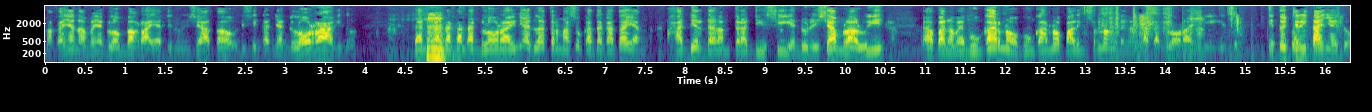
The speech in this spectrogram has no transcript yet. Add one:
makanya namanya gelombang rakyat Indonesia atau disingkatnya gelora gitu dan hmm. kata-kata gelora ini adalah termasuk kata-kata yang hadir dalam tradisi Indonesia melalui apa namanya Bung Karno. Bung Karno paling senang dengan kata gelora ini gitu. Itu ceritanya itu.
